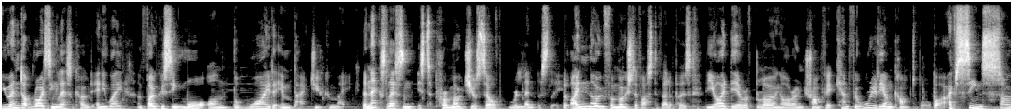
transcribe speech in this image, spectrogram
you end up writing less code anyway and focusing more on the wider impact you you can make. The next lesson is to promote yourself relentlessly. I know for most of us developers, the idea of blowing our own trumpet can feel really uncomfortable, but I've seen so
